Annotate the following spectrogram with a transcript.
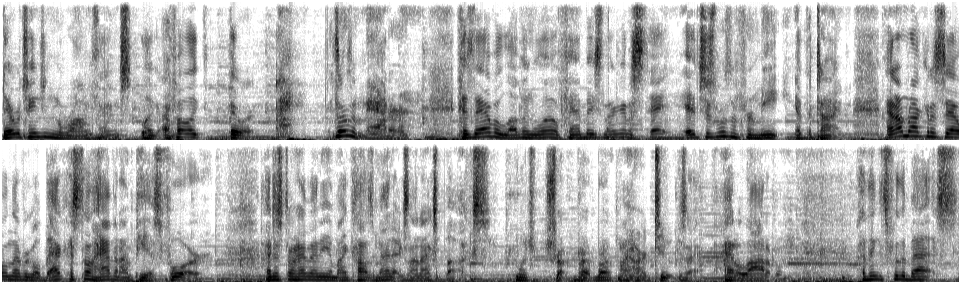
they were changing the wrong things. Like I felt like they were. It doesn't matter because they have a loving, loyal fan base and they're gonna stay. It just wasn't for me at the time, and I'm not gonna say I will never go back. I still have it on PS4. I just don't have any of my cosmetics on Xbox, which broke my heart too because I had a lot of them. I think it's for the best.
